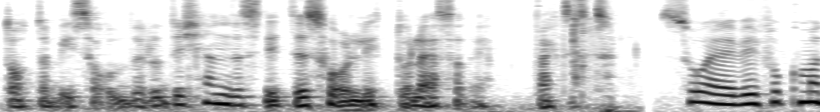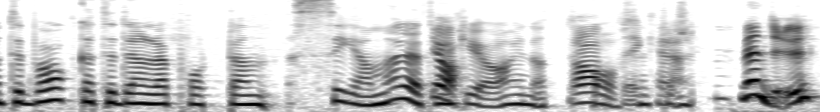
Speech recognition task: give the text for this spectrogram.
gått en viss ålder. Och det kändes lite sorgligt att läsa det faktiskt. Så är det, vi får komma tillbaka till den rapporten senare ja. tänker jag i något ja, avsnitt. Men du,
